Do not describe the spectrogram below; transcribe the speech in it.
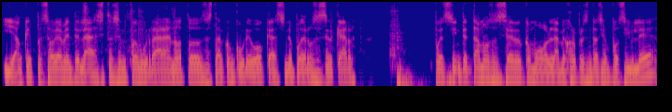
y aunque pues obviamente la situación fue muy rara, ¿no? Todos estar con cubrebocas y no podernos acercar, pues intentamos hacer como la mejor presentación posible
